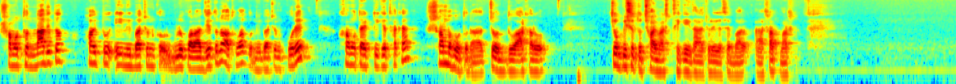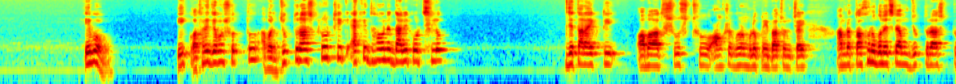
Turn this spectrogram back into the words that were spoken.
সমর্থন না দিত হয়তো এই নির্বাচনগুলো করা যেত না অথবা নির্বাচন করে ক্ষমতায় টিকে থাকা সম্ভব হতো না চোদ্দ, আঠারো, চব্বিশে তো ছয় মাস থেকেই তারা চলে গেছে বা সাত মাস। এবং এই কথাটি যেমন সত্য, আবার যুক্তরাষ্ট্র ঠিক একই ধরনের দাবি করছিল যে তারা একটি অবাধ, সুষ্ঠু, অংশগ্রহণমূলক নির্বাচন চাই আমরা তখনও বলেছিলাম, যুক্তরাষ্ট্র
